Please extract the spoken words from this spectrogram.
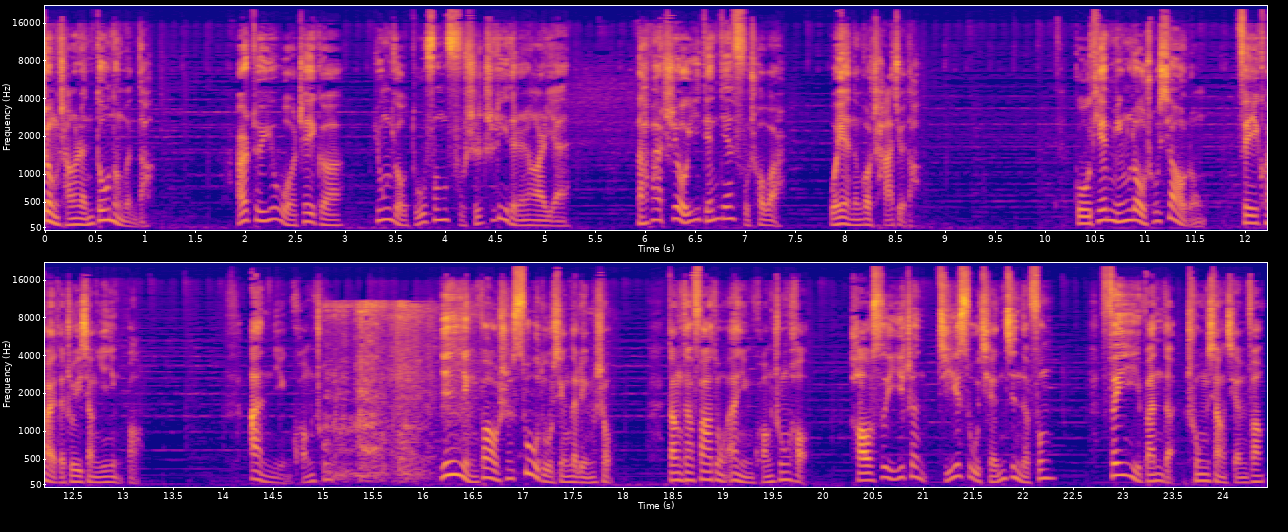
正常人都能闻到。而对于我这个拥有毒蜂腐蚀之力的人而言，哪怕只有一点点腐臭味，我也能够察觉到。古天明露出笑容，飞快地追向阴影豹。暗影狂冲，阴影豹是速度型的灵兽。当它发动暗影狂冲后，好似一阵急速前进的风，飞一般的冲向前方，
